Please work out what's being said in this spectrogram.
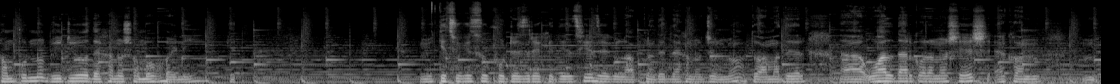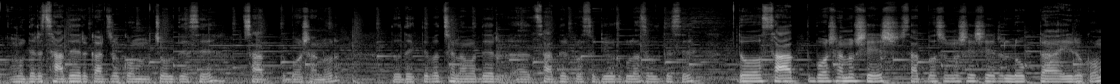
সম্পূর্ণ ভিডিও দেখানো সম্ভব হয়নি কিছু কিছু ফুটেজ রেখে দিয়েছি যেগুলো আপনাদের দেখানোর জন্য। তো আমাদের ওয়াল দাঁড় করানো শেষ। এখন আমাদের ছাদের কার্যক্রম চলতেছে, ছাদ বসানোর। তো দেখতে পাচ্ছেন আমাদের ছাদের প্রসিডিউরগুলো চলতেছে। তো ছাদ বসানো শেষ, ছাদ বসানো শেষের লোকটা এরকম।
